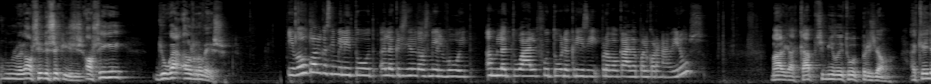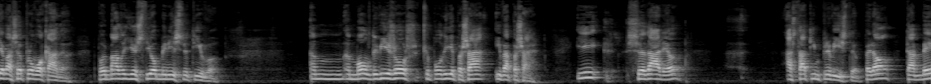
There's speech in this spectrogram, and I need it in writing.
un negoci de la crisi, o sigui, jugar al revés. Hi veu qualque similitud a la crisi del 2008 amb l'actual futura crisi provocada pel coronavirus? Marga, cap similitud per jo. Aquella va ser provocada per mala gestió administrativa, amb, amb molt d'avisos que podia passar i va passar. I la d'ara ha estat imprevista, però també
